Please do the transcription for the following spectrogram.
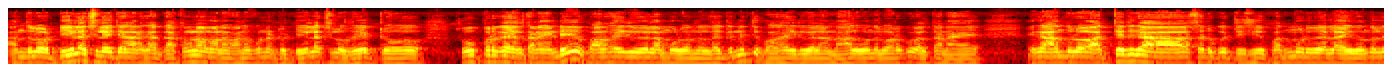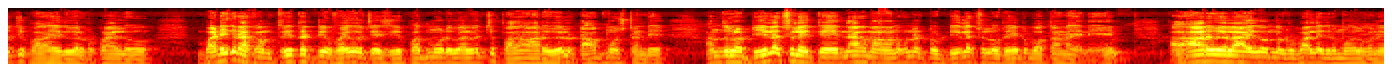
అందులో డీలక్స్లు అయితే కనుక గతంలో మనం అనుకున్నట్టు డీలక్స్లు రేట్లు సూపర్గా వెళ్తున్నాయండి. పదహైదు వేల మూడు వందల దగ్గర నుంచి పదహైదు వేల నాలుగు వందల వరకు వెళ్తున్నాయి. ఇంకా అందులో అత్యధిక సరుకు వచ్చేసి పదమూడు వేల ఐదు వందల నుంచి పదహైదు వేల రూపాయలు. బడికి రకం త్రీ థర్టీ ఫైవ్ వచ్చేసి పదమూడు వేల నుంచి పదహారు వేలు టాప్ మోస్ట్ అండి. అందులో డీలక్స్లు అయితే ఇందాక మనం అనుకున్నట్టు డీలక్స్లు రేటు పోతాడని పదహారు వేల ఐదు వందల రూపాయల దగ్గర మొదలుకొని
